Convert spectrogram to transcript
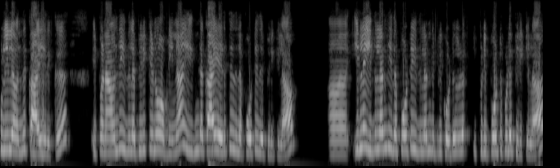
குழியில வந்து காய் இருக்கு. இப்ப நான் வந்து இதுல பிரிக்கணும் அப்படின்னா இந்த காய் எடுத்து இதுல போட்டு இதை பிரிக்கலாம். இல்ல இதுல இருந்து இதை போட்டு இதுல இருந்து இப்படி போட்டு கூட- இப்படி போட்டு கூட பிரிக்கலாம்.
